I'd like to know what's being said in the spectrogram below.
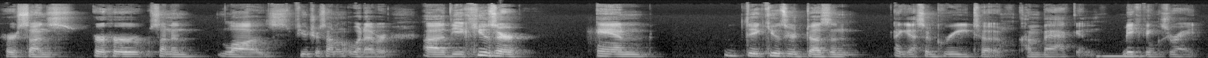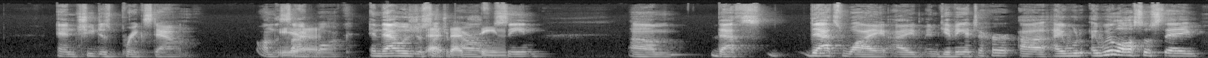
her son's or her son-in-law's future son, whatever, uh, the accuser, and the accuser doesn't, I guess, agree to come back and make things right, and she just breaks down on the Yeah. sidewalk, and that was just That- such a powerful scene. scene. Um, that's that's why I am giving it to her. Uh, I would I will also say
